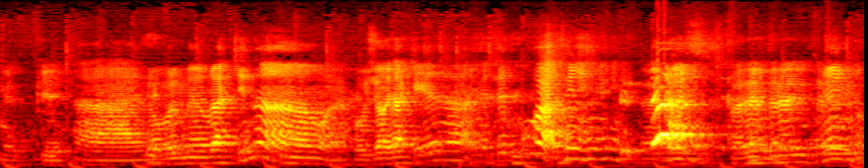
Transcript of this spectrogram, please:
Porque Ah, não vou me lembrar aqui não. é. O Jorge aqui é meter pro lado. Peraí, peraí, peraí.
